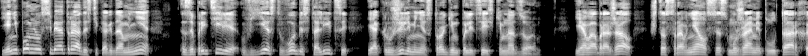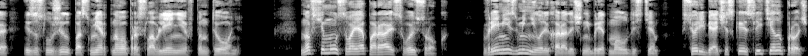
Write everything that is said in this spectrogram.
Я не помнил себя от радости, когда мне запретили въезд в обе столицы и окружили меня строгим полицейским надзором. Я воображал, что сравнялся с мужами Плутарха и заслужил посмертного прославления в пантеоне. Но всему своя пора и свой срок. Время изменило лихорадочный бред молодости, все ребяческое слетело прочь,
